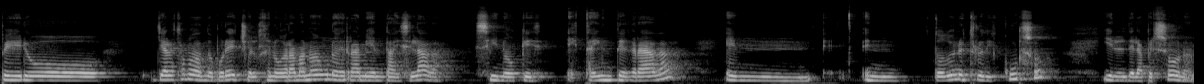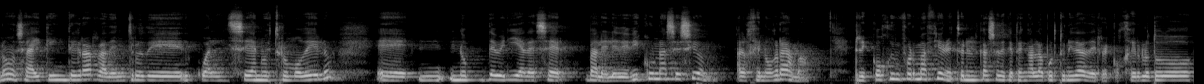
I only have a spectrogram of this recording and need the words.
pero ya lo estamos dando por hecho. El genograma no es una herramienta aislada, sino que está integrada en, en todo nuestro discurso y en el de la persona, ¿no? O sea, hay que integrarla dentro de cual sea nuestro modelo. Eh, no debería de ser, vale, le dedico una sesión al genograma, recojo información, esto en el caso de que tenga la oportunidad de recogerlo todo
